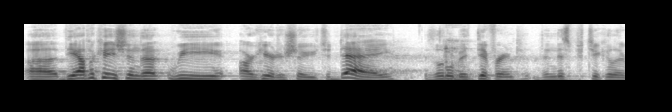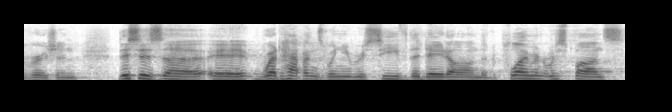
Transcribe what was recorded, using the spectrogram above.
uh, the application that we are here to show you today is a little bit different than this particular version. This is uh, what happens when you receive the data on the deployment response,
